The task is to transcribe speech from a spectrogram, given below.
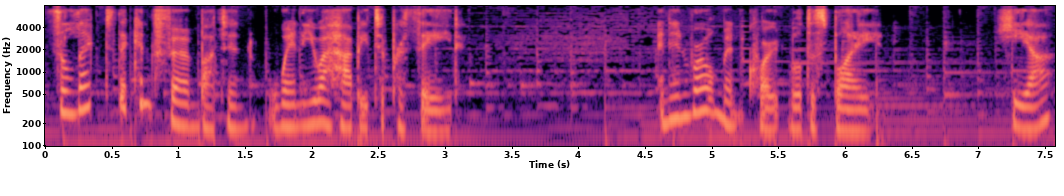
Select the Confirm button when you are happy to proceed an enrolment quote will display. Here,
